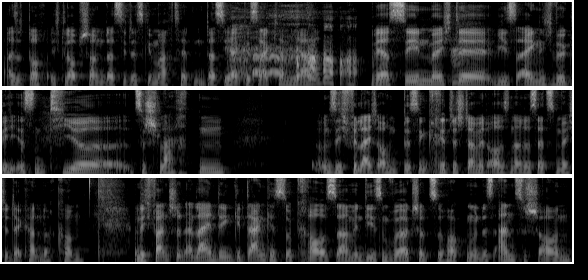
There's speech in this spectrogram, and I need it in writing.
also doch, ich glaube schon, dass sie das gemacht hätten. Dass sie halt gesagt haben, ja, wer es sehen möchte, wie es eigentlich wirklich ist, ein Tier zu schlachten und sich vielleicht auch ein bisschen kritisch damit auseinandersetzen möchte, der kann doch kommen. Und ich fand schon allein den Gedanke so grausam, in diesem Workshop zu hocken und das anzuschauen,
